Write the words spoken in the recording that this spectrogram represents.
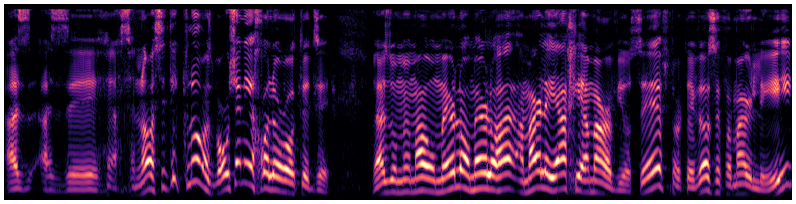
אז, אז, אה, אז אני לא עשיתי כלום, אז ברור שאני יכול לראות את זה. ואז הוא, מה הוא אומר לו? אומר לו, אמר לי יחי אמר רב יוסף, זאת אומרת רב יוסף אמר לי,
